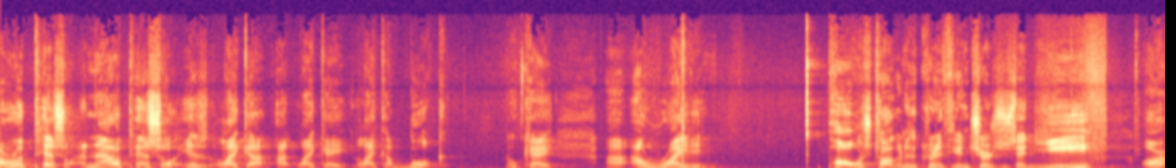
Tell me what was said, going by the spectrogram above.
our epistle. And now epistle is like a, like a like a book okay, uh, a writing. Paul was talking to the Corinthian church and said, Ye are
